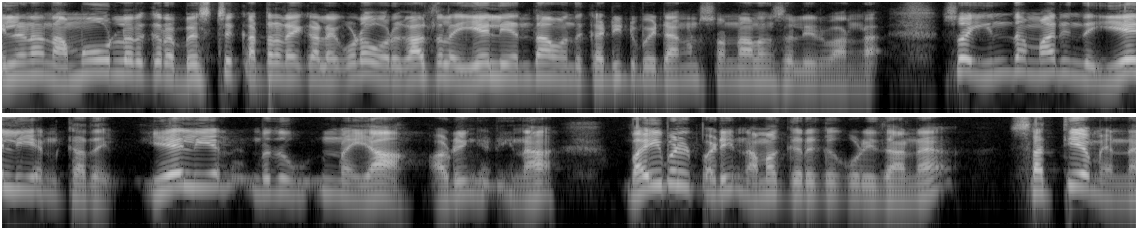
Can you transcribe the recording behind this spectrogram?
இல்லைன்னா நம்ம ஊரில் இருக்கிற பெஸ்ட்டு கட்டடக்கலை கூட ஒரு காலத்தில் ஏலியன் தான் வந்து கட்டிட்டு போயிட்டாங்கன்னு சொன்னாலும் சொல்லிடுவாங்க ஸோ இந்த மாதிரி இந்த ஏலியன் கதை ஏலியன் என்பது உண்மையா அப்படின்னு கேட்டிங்கன்னா பைபிள் படி நமக்கு இருக்கக்கூடியதான சத்தியம் என்ன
